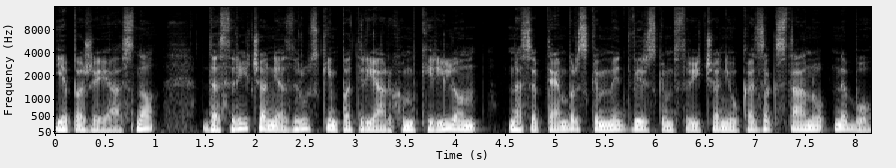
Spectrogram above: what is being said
je pa že jasno, da srečanja z ruskim patriarhom Kirilom na septembrskem medvirskem srečanju v Kazahstanu ne bo.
